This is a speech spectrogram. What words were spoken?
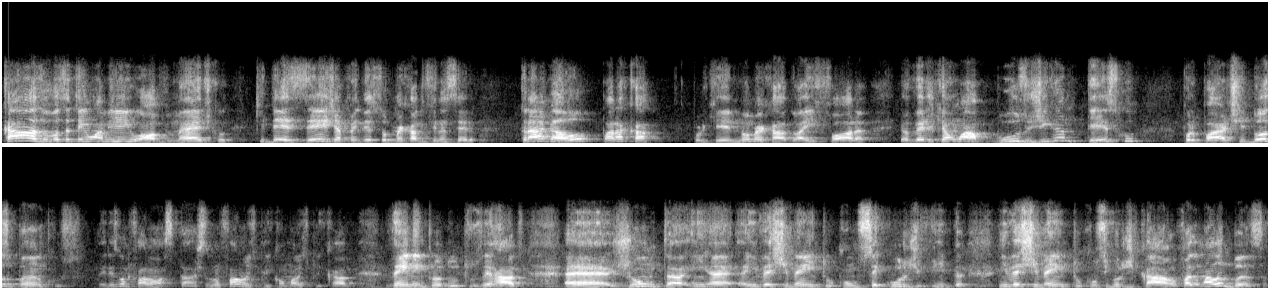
caso você tenha um amigo, óbvio, médico, que deseja aprender sobre o mercado financeiro, traga-o para cá porque no mercado aí fora eu vejo que é um abuso gigantesco por parte dos bancos. Eles não falam as taxas, não falam, explicam mal explicado, vendem produtos errados, é, junta é, investimento com seguro de vida, investimento com seguro de carro, faz uma lambança.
